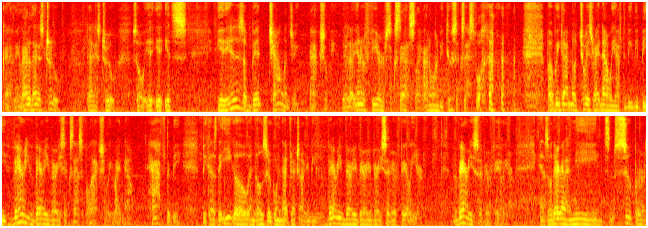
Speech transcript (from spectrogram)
kind of thing. That, that is true. That is true. So it, it, it's, it is a bit challenging, actually. There's an inner fear of success, like I don't want to be too successful. but we got no choice right now. We have to be, be very, very, very successful, actually, right now have to be because the ego and those who are going that direction are going to be very, very, very, very severe failure. Very severe failure. And so they're going to need some super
